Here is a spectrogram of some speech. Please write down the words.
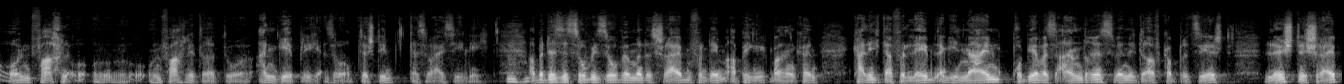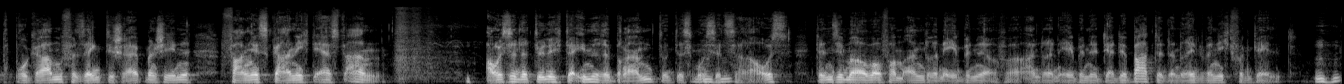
und, Fach, und Fachliteratur, angeblich. Also ob das stimmt, das weiß ich nicht. Mhm. Aber das ist sowieso, wenn man das Schreiben von dem abhängig machen kann, kann ich davon leben? Sag ich, nein, probier was anderes, wenn du darauf kaprizierst, lösch das Schreibprogramm, versenk die Schreibmaschine, fang es gar nicht erst an. Außer natürlich der innere Brand, und das muss mhm. jetzt heraus, dann sind wir aber auf einer anderen Ebene, auf einer anderen Ebene der Debatte. Dann reden wir nicht von Geld. Mhm.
